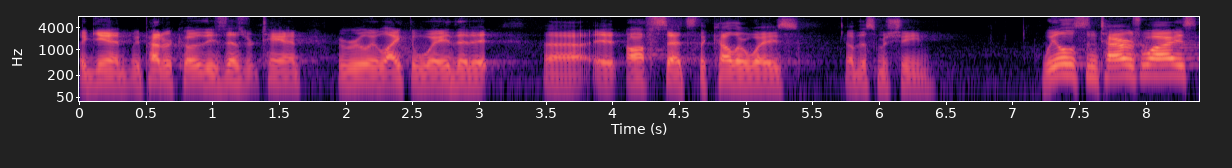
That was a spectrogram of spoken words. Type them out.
Again, we powder coated these Desert Tan. We really like the way that it, uh, it offsets the colorways of this machine. Wheels and tires wise,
